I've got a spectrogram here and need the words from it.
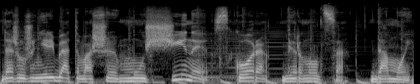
даже уже не ребята, ваши мужчины скоро вернутся домой.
